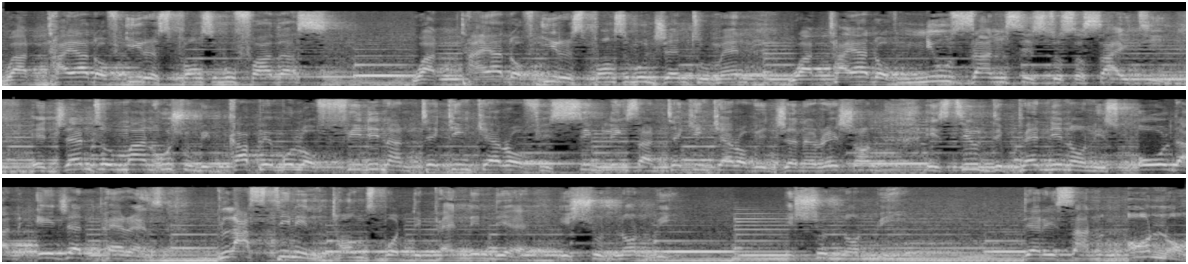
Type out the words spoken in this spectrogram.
we are tired of irresponsible fathers. We are tired of irresponsible gentlemen. We are tired of nuisances to society. A gentleman who should be capable of feeding and taking care of his siblings and taking care of a generation is still depending on his old and aged parents. Blasting in tongues but depending there. It should not be. It should not be. There is an honor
